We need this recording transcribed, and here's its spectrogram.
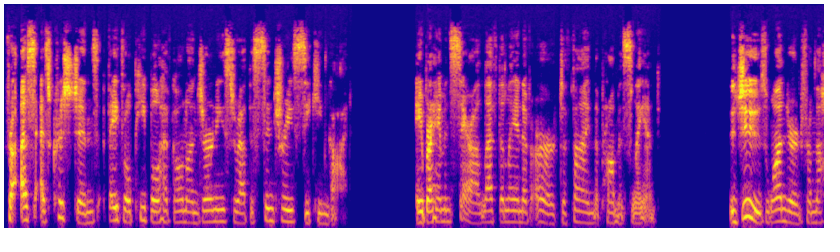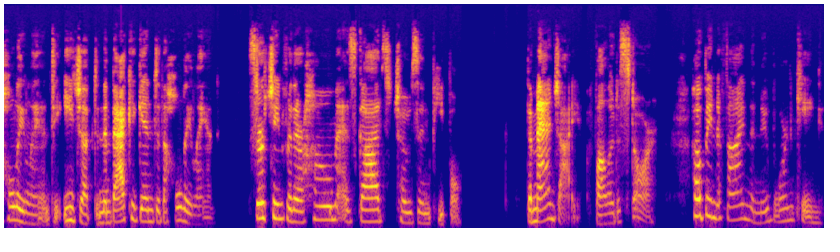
For us as Christians, faithful people have gone on journeys throughout the centuries seeking God. Abraham and Sarah left the land of Ur to find the promised land. The Jews wandered from the Holy Land to Egypt and then back again to the Holy Land, searching for their home as God's chosen people. The Magi followed a star, hoping to find the newborn king.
